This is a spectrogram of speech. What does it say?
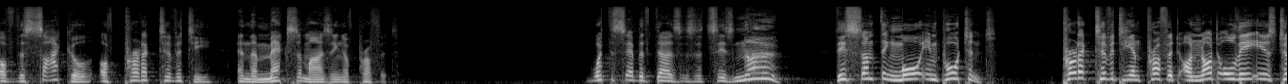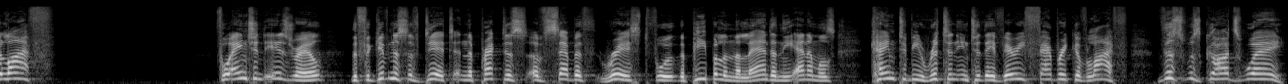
of the cycle of productivity and the maximizing of profit. What the Sabbath does is it says, no, there's something more important. Productivity and profit are not all there is to life. For ancient Israel, the forgiveness of debt and the practice of Sabbath rest for the people and the land and the animals came to be written into their very fabric of life. This was God's way.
